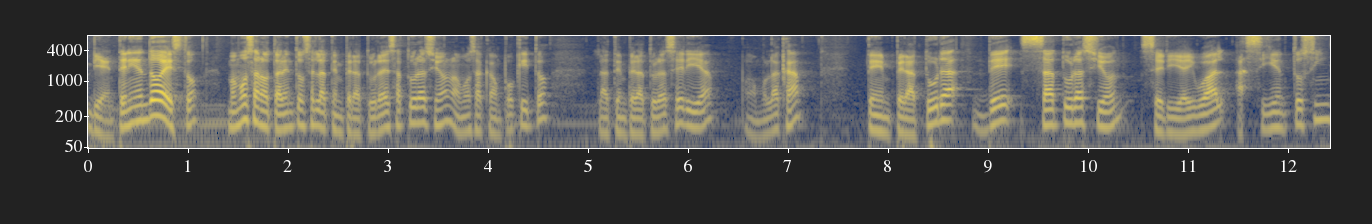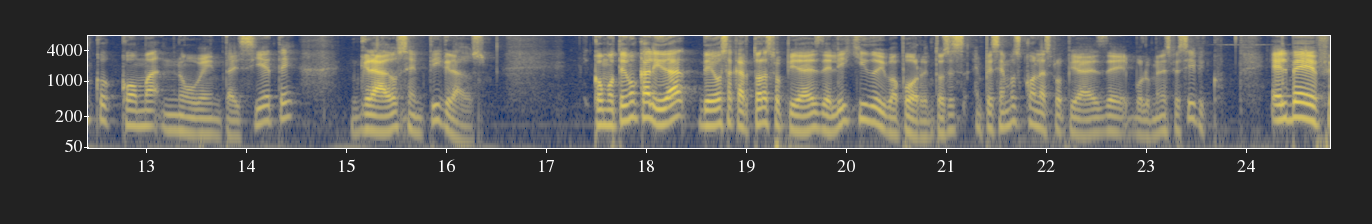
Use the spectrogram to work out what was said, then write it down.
Bien, teniendo esto, vamos a anotar entonces la temperatura de saturación. Vamos acá un poquito. La temperatura sería, pongámosla acá, temperatura de saturación sería igual a 105,97 grados centígrados. Como tengo calidad, debo sacar todas las propiedades de líquido y vapor. Entonces, empecemos con las propiedades de volumen específico. El BF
